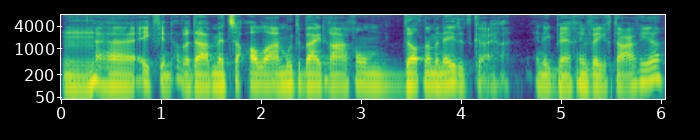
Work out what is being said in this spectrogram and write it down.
Mhm. Eh, ik vind dat we daar met z'n allen aan moeten bijdragen om dat naar beneden te krijgen. En ik ben geen vegetariër.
